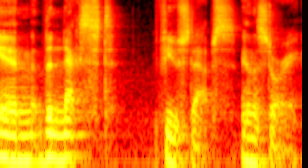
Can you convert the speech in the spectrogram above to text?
in the next few steps in the story.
